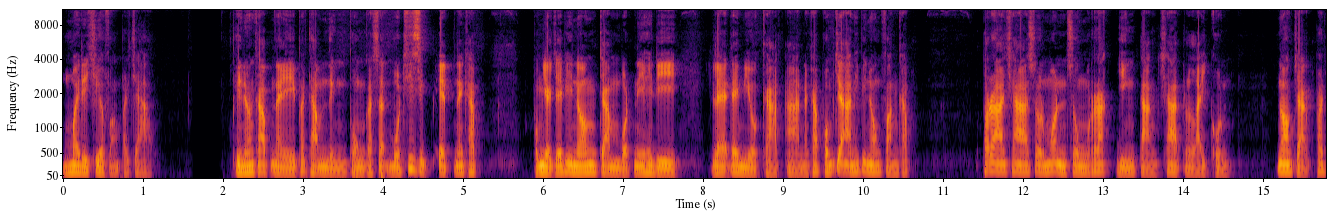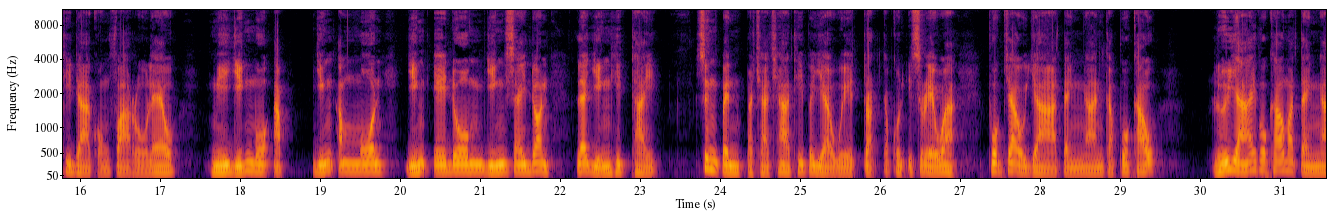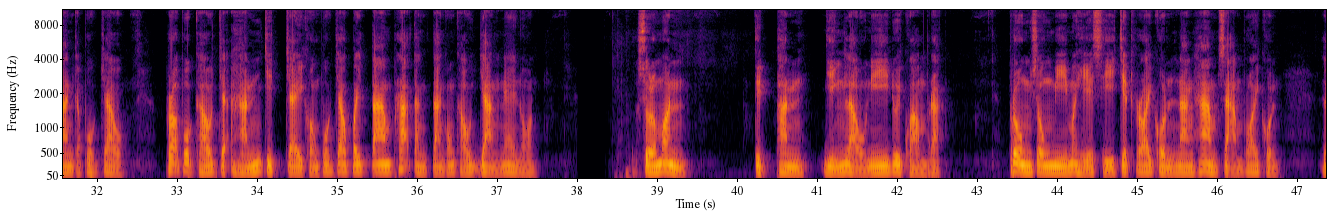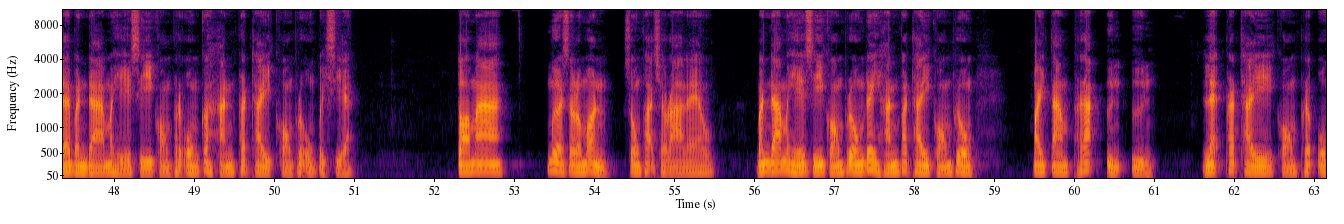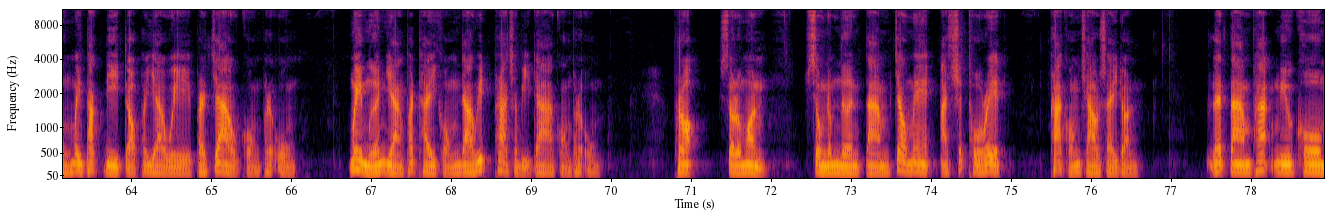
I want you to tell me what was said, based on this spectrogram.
ไม่ได้เชื่อฟังพระเจ้า พี่น้องครับในพระธรรมหนึ่งพงกษัตริย์บทที่ 11 นะครับ ผมอยากให้พี่น้องจำบทนี้ให้ดี และได้มีโอกาสอ่านนะครับ ผมจะอ่านให้พี่น้องฟังครับ พระราชาโซโลมอนทรงรักหญิงต่างชาติหลายคน นอกจากพระธิดาของฟาโรห์แล้ว มีหญิงโมอับ หญิงอัมโมน หญิงเอโดม หญิงไซดอน และหญิงฮิตไทซึ่งเป็นประชาชาติที่พระยาเวตรัสกับคนอิสราเอลว่า พวกเจ้าอย่าแต่งงานกับพวกเขา หรืออย่าให้พวกเขามาแต่งงานกับพวกเจ้า เพราะพวกเขาจะหันจิตใจของพวกเจ้าไปตามพระต่างๆของเขาอย่างแน่นอน โซโลมอน ติดพันหญิงเหล่านี้ด้วยความรัก พระองค์ทรงมีมเหสีเจ็ดร้อยคนนางห้ามสามร้อยคน และบรรดามเหสีของพระองค์ก็หันพระทัยของพระองค์ไปเสีย ต่อมาเมื่อโซโลมอนทรงพระชราแล้ว บรรดามเหสีของพระองค์ได้หันพระทัยของพระองค์ไปตามพระอื่นๆ และพระทัยของพระองค์ไม่พักดีต่อพระยาเวพระเจ้าของพระองค์ ไม่เหมือนอย่างพระทัยของดาวิดพระราชบิดาของพระองค์ เพราะโซโลมอนทรงดำเนินตามเจ้าแม่อัชโทเรต พระของชาวไซดอน และตามพระมิลโคม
